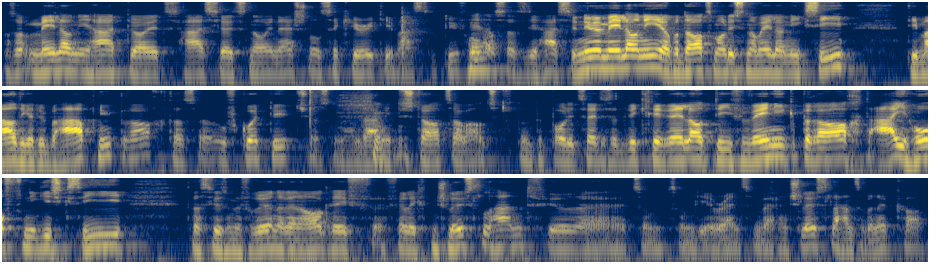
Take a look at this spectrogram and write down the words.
Also Melanie hat ja jetzt, heisst ja jetzt neu National Security, weiss der Teufel ja. was. Also die heisst ja nicht mehr Melanie, aber damals war es noch Melanie gewesen. Die Meldung hat überhaupt nichts gebracht, also auf gut Deutsch. Also wir haben auch mit der Staatsanwaltschaft und der Polizei, das hat wirklich relativ wenig gebracht. Eine Hoffnung war, dass sie aus einem früheren Angriff vielleicht einen Schlüssel haben, für, äh, zum, zum die Ransomware einen Schlüssel, haben sie aber nicht gehabt.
